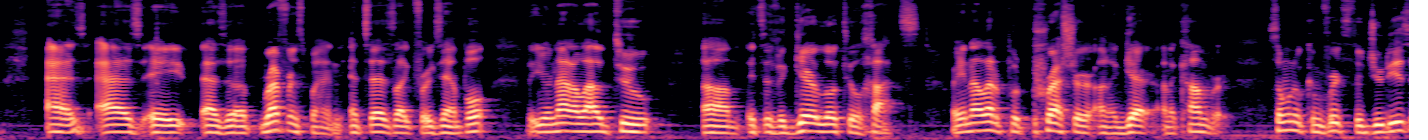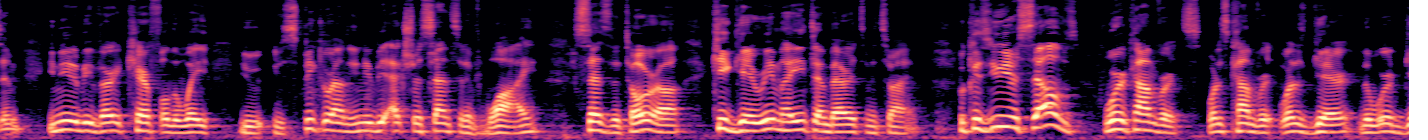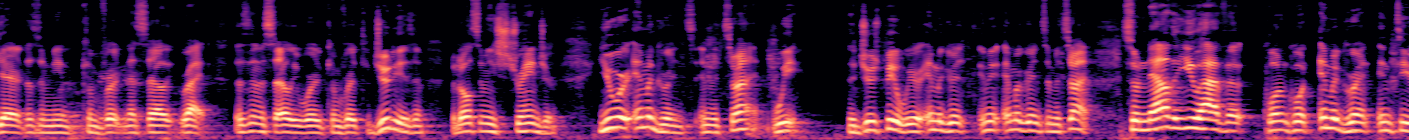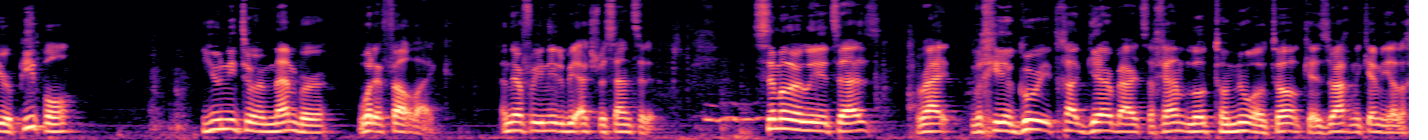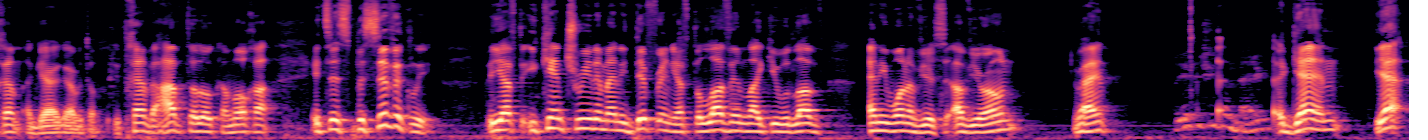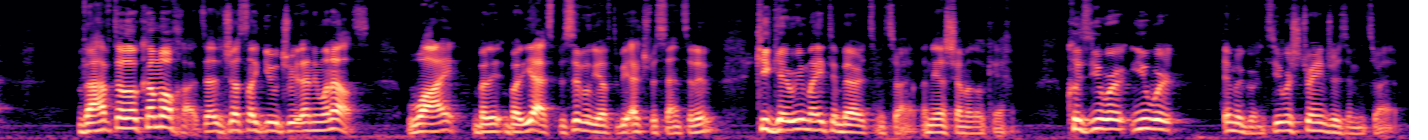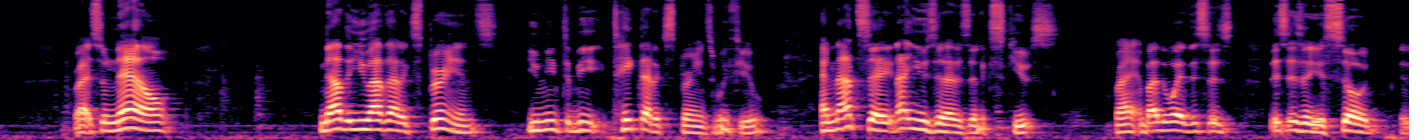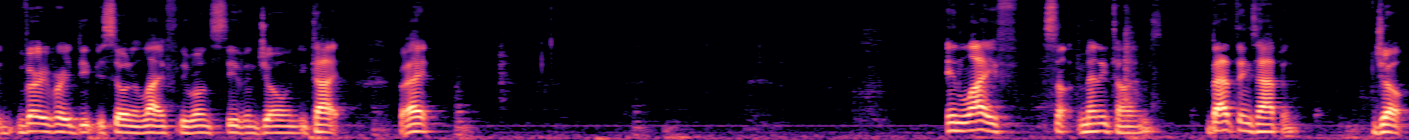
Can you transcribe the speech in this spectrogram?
as as a as a reference plan. It says, like for example, that you're not allowed to. Um, it says v'ger lo tilchatz. Right, you're not allowed to put pressure on a ger on a convert. Someone who converts to Judaism, you need to be very careful the way you, you speak around. You need to be extra sensitive. Why? Says the Torah, ki gerim ha'item beretz mitzrayim. Because you yourselves were converts. What is convert? What is ger? The word ger doesn't mean convert necessarily. Right? Doesn't necessarily word convert to Judaism, but it also means stranger. You were immigrants in Mitzrayim. We, the Jewish people, we were immigrant, immigrants in Mitzrayim. So now that you have a quote unquote immigrant into your people, you need to remember what it felt like, and therefore you need to be extra sensitive. Similarly, it says right? It says specifically that you have to, you can't treat him any different. You have to love him like you would love any one of your of your own, right? Do you have to treat them better? Again, yeah. It says just like you would treat anyone else. Why? But it, but yeah, specifically you have to be extra sensitive. Ki because you were you were immigrants, you were strangers in Mitzrayim, right? So now, now that you have that experience, you need to be take that experience with you, and not say not use it as an excuse, right? And by the way, this is this is a yisod, a very very deep yisod in life. Liron, Stephen, Joe, and Itai, right? In life, so, many times bad things happen. Joe,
